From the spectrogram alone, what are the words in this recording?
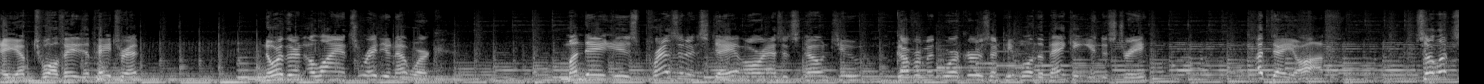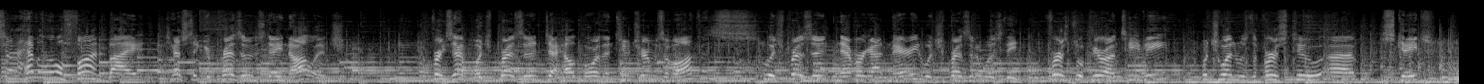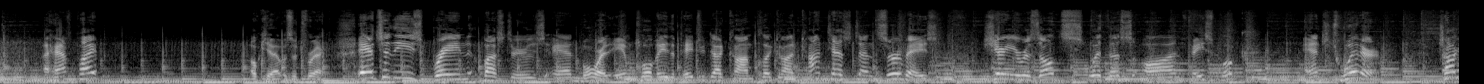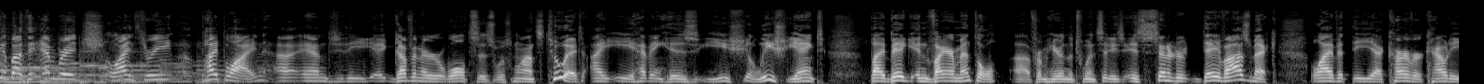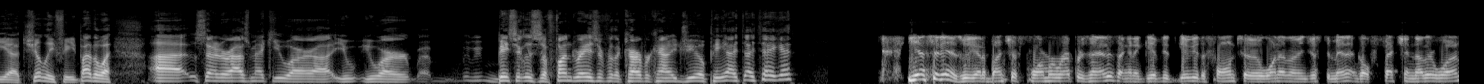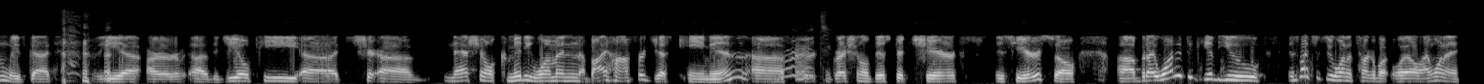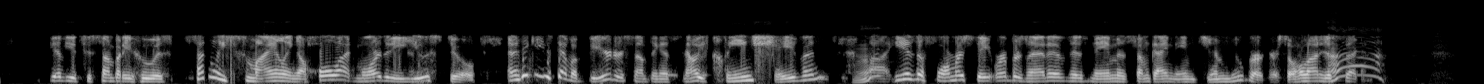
AM 1280 The Patriot, Northern Alliance Radio Network. Monday is President's Day, or as it's known to government workers and people in the banking industry, a day off. So let's uh, have a little fun by testing your President's Day knowledge. For example, which president held more than two terms of office? Which president never got married? Which president was the first to appear on TV? Which one was the first to uh, skate a half pipe? Okay, that was a trick. Answer these brain busters and more at am1280thepatriot.com. Click on contests and surveys. Share your results with us on Facebook and Twitter. Talking about the Enbridge Line 3 pipeline uh, and the uh, Governor Walz's response to it, i.e., having his yeesh, leash yanked by big environmental uh, from here in the Twin Cities, is Senator Dave Osmek live at the uh, Carver County uh, Chili Feed. By the way, uh, Senator Osmek, you are you you are basically this is a fundraiser for the Carver County GOP. I, I take it. Yes, it is. We got a bunch of former representatives. I'm going to give you give you the phone to one of them in just a minute and go fetch another one. We've got the uh, our uh, the GOP uh, uh, national committee woman Byhofer just came in. Uh, right. Congressional district chair is here. So, uh, but I wanted to give you as much as we want to talk about oil. I want to give you to somebody who is suddenly smiling a whole lot more than he used to. And I think he used to have a beard or something. It's now he's clean shaven. Huh? Uh, he is a former state representative. His name is some guy named Jim Newberger. So hold on just ah. a second.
